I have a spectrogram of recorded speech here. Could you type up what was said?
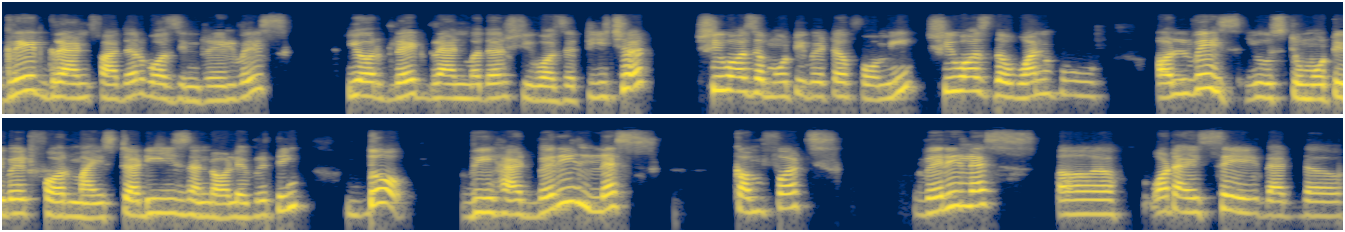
great grandfather was in railways, your great grandmother, she was a teacher, she was a motivator for me. She was the one who always used to motivate for my studies and all everything. Though we had very less comforts very less uh, what i say that the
